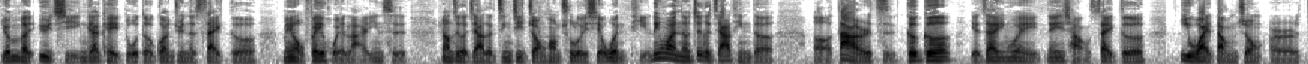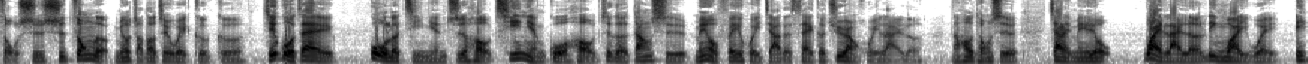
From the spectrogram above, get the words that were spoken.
原本预期应该可以夺得冠军的赛哥没有飞回来，因此让这个家的经济状况出了一些问题。另外呢，这个家庭的呃大儿子哥哥也在因为那一场赛哥意外当中而走失失踪了，没有找到这位哥哥。结果在过了几年之后，七年过后，这个当时没有飞回家的赛哥居然回来了，然后同时家里面又外来了另外一位，诶，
